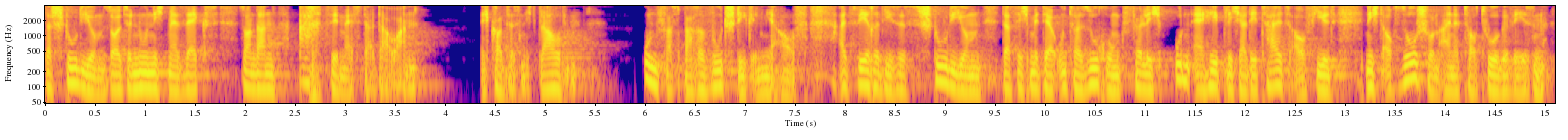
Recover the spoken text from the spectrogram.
Das Studium sollte nun nicht mehr sechs, sondern acht Semester dauern. Ich konnte es nicht glauben. Unfassbare Wut stieg in mir auf, als wäre dieses Studium, das sich mit der Untersuchung völlig unerheblicher Details aufhielt, nicht auch so schon eine Tortur gewesen.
